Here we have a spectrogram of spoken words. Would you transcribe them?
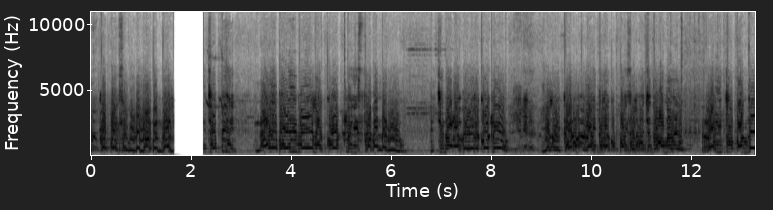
ఒక్క పైస కూడా లాభం కాలేదు చెప్పి నలభై వేల కోట్లు ఇస్తామన్నారు. ఇచ్చిందా నలభై వేల కోట్లు? ఇలా కౌలు రైతులకు పైసలు పెంచుతామన్నారు రైతు బంధు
